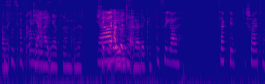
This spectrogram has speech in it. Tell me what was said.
aber das ist was Die anderes. arbeiten ja zusammen alle. Ja, Stecken ja alle unter das- einer Decke. Das ist egal. Ich sag dir, die Schweizer.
